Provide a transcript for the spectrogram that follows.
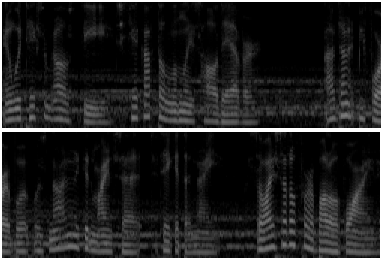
and we would take some LSD to kick off the loneliest holiday ever. I've done it before, but was not in a good mindset to take it that night, so I settled for a bottle of wine.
